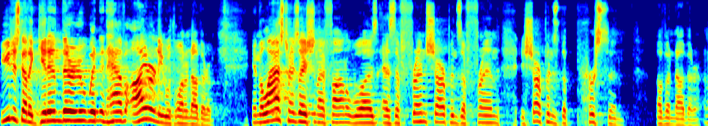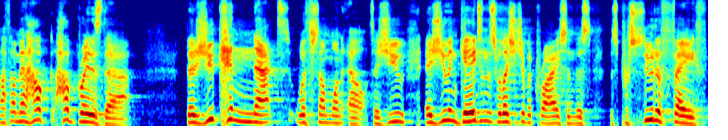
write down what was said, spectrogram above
You just got to get in there and have irony with one another. And the last translation I found was, as a friend sharpens a friend, it sharpens the person of another. And I thought, man, how, how great is that? That as you connect with someone else, as you, as you engage in this relationship with Christ and this, this pursuit of faith,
